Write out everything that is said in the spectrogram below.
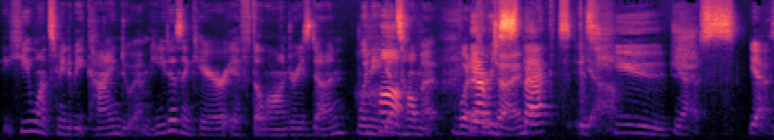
he wants me to be kind to him. He doesn't care if the laundry's done when he Huh. gets home at yeah, whatever time. respect is Yeah. huge. Yes. Yes.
